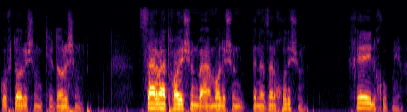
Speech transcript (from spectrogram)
گفتارشون کردارشون ثروتهایشون و اعمالشون به نظر خودشون خیلی خوب میاد.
